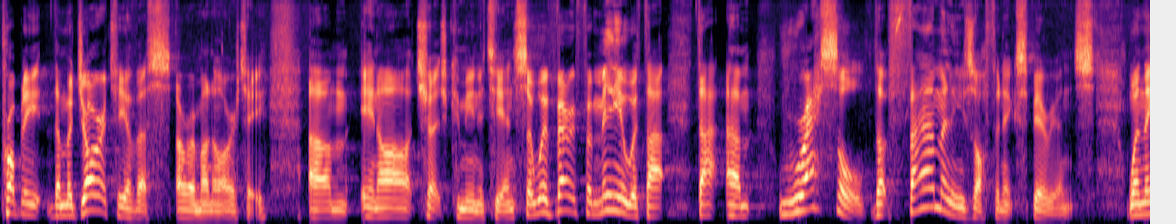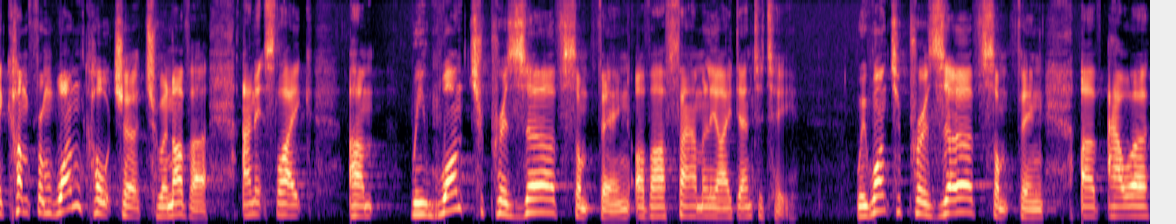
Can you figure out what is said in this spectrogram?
probably the majority of us are a minority um, in our church community. And so we're very familiar with that, that um, wrestle that families often experience when they come from one culture to another. And it's like, um, we want to preserve something of our family identity. We want to preserve something of our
